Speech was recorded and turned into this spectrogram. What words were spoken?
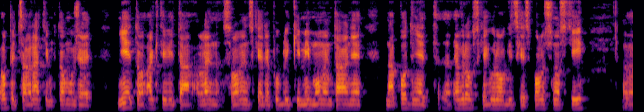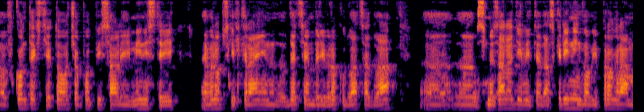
opäť sa vrátim k tomu, že nie je to aktivita len Slovenskej republiky. My momentálne na podnet Európskej urologickej spoločnosti e, v kontexte toho, čo podpísali ministri európskych krajín v decembri v roku 2022, e, e, sme zaradili teda screeningový program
